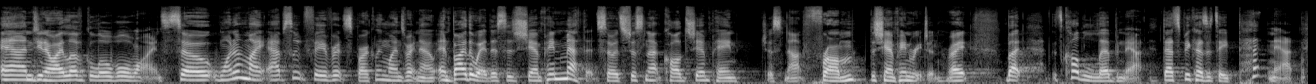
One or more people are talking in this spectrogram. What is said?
and you know I love global wines. So one of my absolute favorite sparkling wines right now. And by the way, this is Champagne Method, so it's just not called champagne just not from the Champagne region, right? But it's called Lebnat. That's because it's a pet nat,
